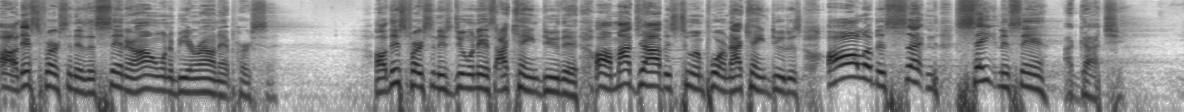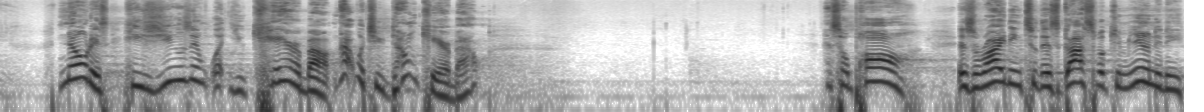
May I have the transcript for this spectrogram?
Oh, this person is a sinner. I don't want to be around that person. Oh, this person is doing this. I can't do that. Oh, my job is too important. I can't do this. All of a sudden, Satan is saying, I got you. Notice he's using what you care about, not what you don't care about. And so Paul is writing to this gospel community,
